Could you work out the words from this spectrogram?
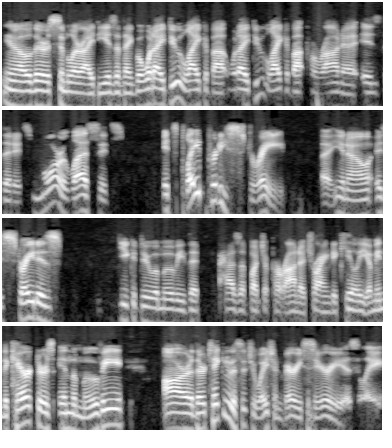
you know there are similar ideas and things. But what I do like about what I do like about Piranha is that it's more or less it's it's played pretty straight. Uh, you know, as straight as you could do a movie that has a bunch of piranha trying to kill you. I mean, the characters in the movie are they're taking the situation very seriously.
